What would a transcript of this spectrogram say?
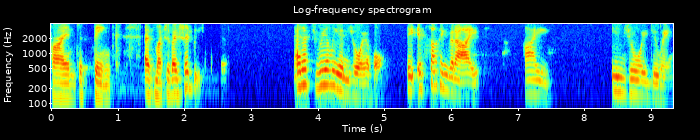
time to think as much as I should be? And it's really enjoyable. It's something that I I enjoy doing.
